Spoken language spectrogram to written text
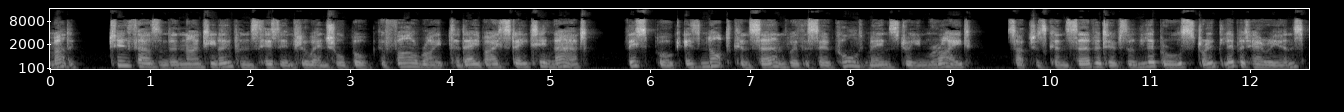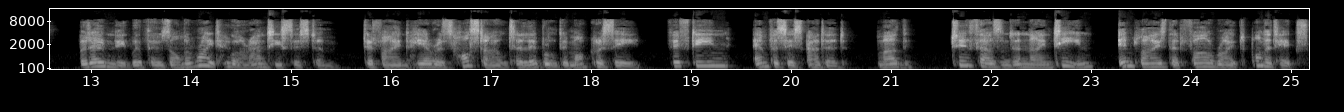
Mudde 2019 opens his influential book The Far Right Today by stating that this book is not concerned with the so-called mainstream right, such as conservatives and liberals stroke libertarians, but only with those on the right who are anti-system, defined here as hostile to liberal democracy. 15. Emphasis added. Mudde 2019 implies that far-right politics,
